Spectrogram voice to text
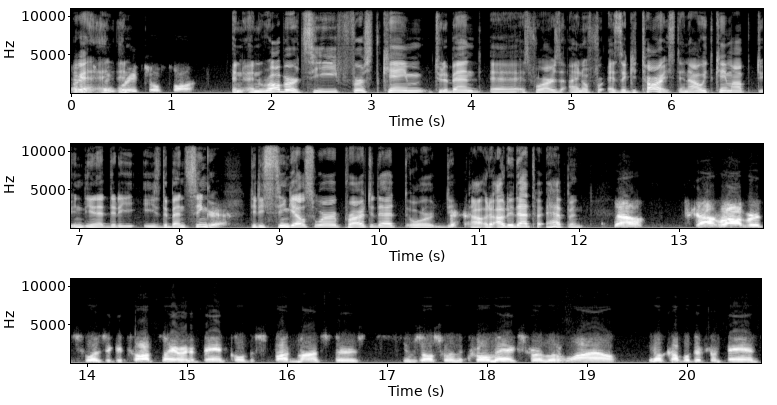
And Okay, it's been and- and- great so far. And, and Roberts, he first came to the band, uh, as far as I know, for, as a guitarist, and now it came up to, in the end that he is the band singer. Yeah. Did he sing elsewhere prior to that, or did, how, how did that happen? Now, Scott Roberts was a guitar player in a band called the Spudmonsters. He was also in the Cro-Mags for a little while, you know, a couple different bands,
